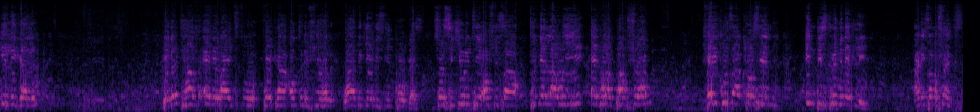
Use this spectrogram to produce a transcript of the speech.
illegal. They don't have any right to take her onto the field while the game is in progress. So security officer Tunde Lawi, Edward Pamform, vehicles are crossing indiscriminately and it's an offense.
